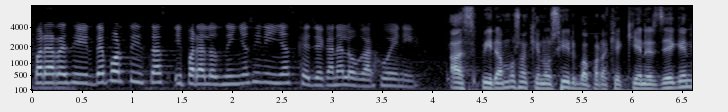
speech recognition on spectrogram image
para recibir deportistas y para los niños y niñas que llegan al hogar juvenil aspiramos a que nos sirva para que quienes lleguen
